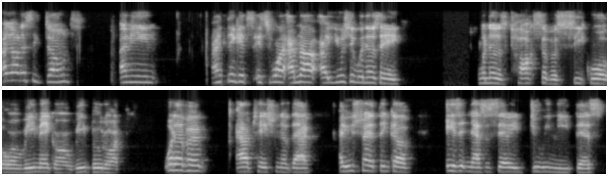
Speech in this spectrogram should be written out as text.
I honestly don't. I mean, I think it's it's one. I'm not. I usually when there's a when there's talks of a sequel or a remake or a reboot or whatever adaptation of that, I usually try to think of is it necessary? Do we need this?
